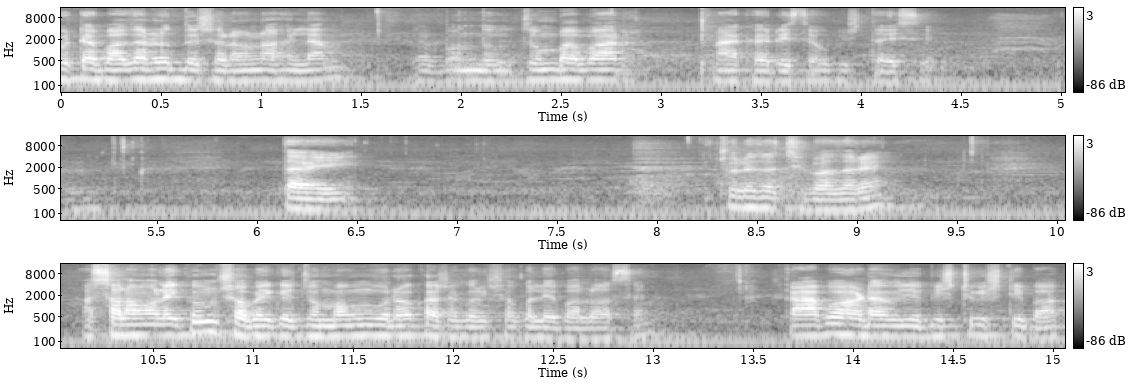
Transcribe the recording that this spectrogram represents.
ওইটা বাজারের উদ্দেশ্যে রওনা হইলাম। বন্ধু জুম্বাবার না খেয়ে রিসে অফিসটা আইসে তাই চলে যাচ্ছি বাজারে। আসসালামু আলাইকুম, সবাইকে জুম্বা মুবারক, আশা করি সকলে ভালো আছেন। আবহাওয়াটা ওই যে বৃষ্টি বৃষ্টি ভাব।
